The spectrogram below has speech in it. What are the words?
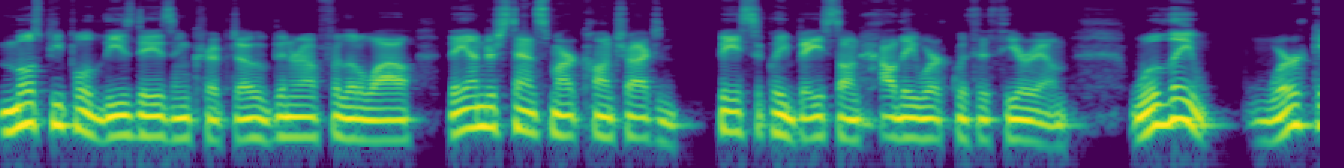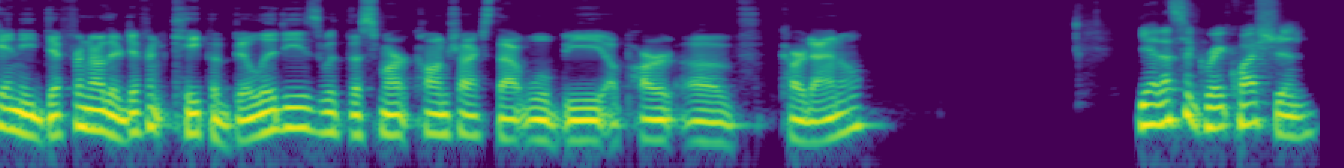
most people these days in crypto who've been around for a little while, they understand smart contracts basically based on how they work with Ethereum. Will they work any different? Are there different capabilities with the smart contracts that will be a part of Cardano? Yeah, that's a great question.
